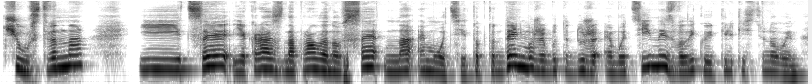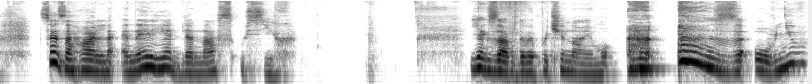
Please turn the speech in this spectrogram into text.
чувственна, і це якраз направлено все на емоції. Тобто день може бути дуже емоційний з великою кількістю новин. Це загальна енергія для нас усіх. Як завжди, ми починаємо з овнів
